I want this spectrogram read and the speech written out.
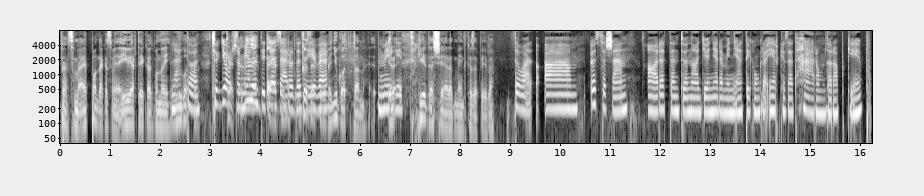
Persze, mert pont elkezdtem ilyen évértéket mondani. Látod? Nyugodtan. Csak gyorsan, mielőtt itt lezárod az közepébe, évet. nyugodtan. Még itt. Hirdessi eredményt közepébe. Szóval um, összesen a rettentő nagy nyereményjátékunkra érkezett három darab kép.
